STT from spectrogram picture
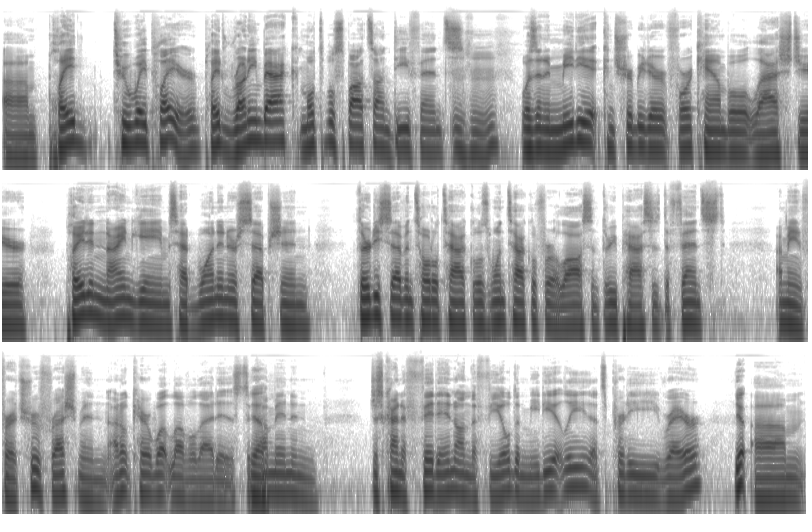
um, played two way player, played running back, multiple spots on defense, was an immediate contributor for Campbell last year, played in nine games, had one interception, 37 total tackles, one tackle for a loss, and three passes defensed. I mean, for a true freshman, I don't care what level that is, to Yeah. come in and just kind of fit in on the field immediately, that's pretty rare. Yep. Um,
